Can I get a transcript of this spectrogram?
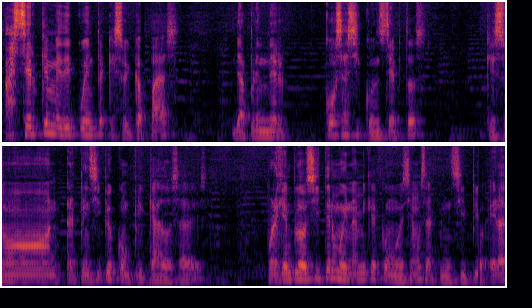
hacer que me dé cuenta que soy capaz de aprender cosas y conceptos que son al principio complicados, ¿sabes? Por ejemplo, sí termodinámica, como decíamos al principio, era,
